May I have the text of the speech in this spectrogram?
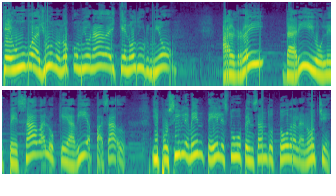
que hubo ayuno, no comió nada y que no durmió. Al rey Darío le pesaba lo que había pasado y posiblemente él estuvo pensando toda la noche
